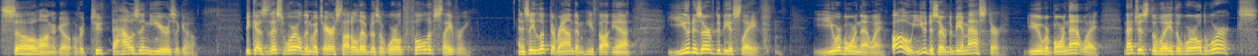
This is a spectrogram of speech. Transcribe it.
so long ago, over 2,000 years ago because this world in which Aristotle lived was a world full of slavery. And as he looked around him, he thought, yeah, you deserve to be a slave. You were born that way. Oh, you deserve to be a master. You were born that way. That's just the way the world works.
